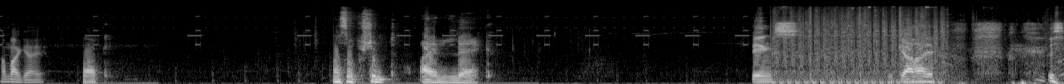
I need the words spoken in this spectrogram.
Hammergeil. Fuck. Hast doch bestimmt ein Lag. Links. Egal. Ich,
